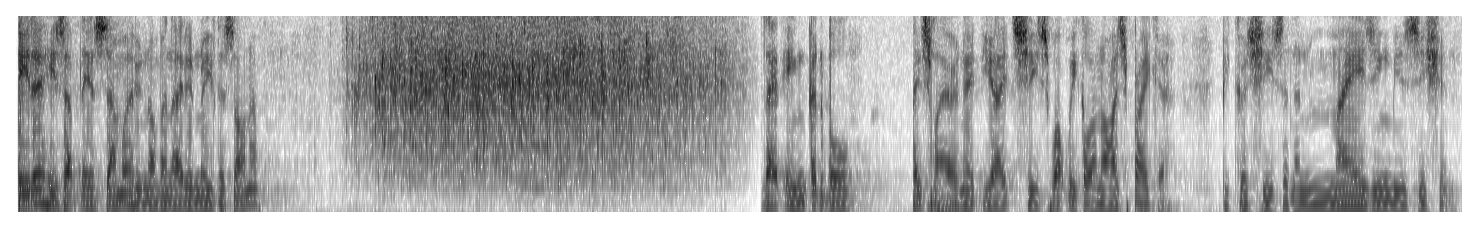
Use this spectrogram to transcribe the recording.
Peter, he's up there somewhere, who nominated me for this honour. That incredible bass player, Annette Yates, she's what we call an icebreaker because she's an amazing musician.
